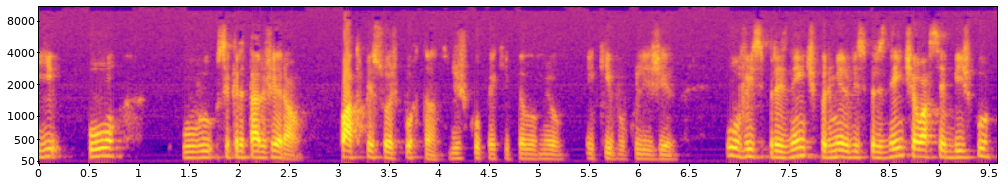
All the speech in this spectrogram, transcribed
e o, o secretário-geral. Quatro pessoas, portanto. Desculpe aqui pelo meu equívoco ligeiro. O vice-presidente, o primeiro vice-presidente, é o arcebispo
